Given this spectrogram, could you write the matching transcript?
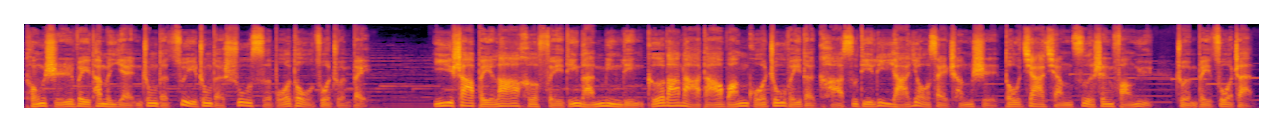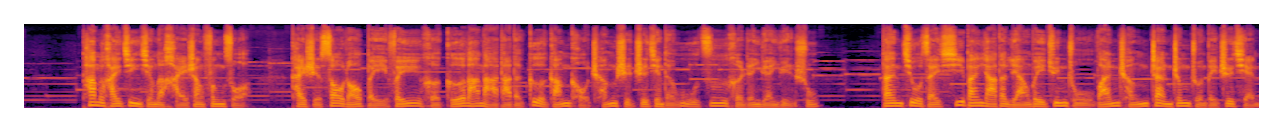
同时为他们眼中的最终的殊死搏斗做准备。伊莎贝拉和斐迪南命令格拉纳达王国周围的卡斯蒂利亚要塞城市都加强自身防御，准备作战。他们还进行了海上封锁，开始骚扰北非和格拉纳达的各港口城市之间的物资和人员运输。但就在西班牙的两位君主完成战争准备之前，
